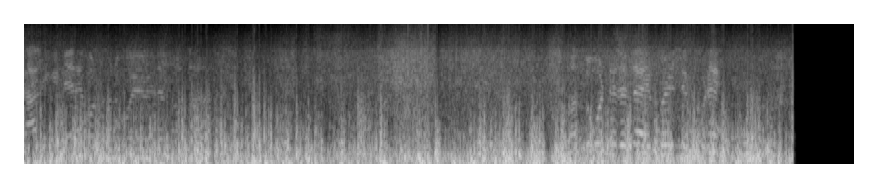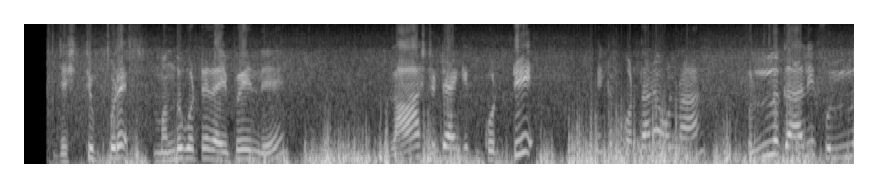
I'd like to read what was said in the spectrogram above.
గాలికి నేనే కొట్టుకుని పోయే విధంగా ఉందా? మందు కొట్టేదైతే అయిపోయింది ఇప్పుడే జస్ట్ ఇప్పుడే మందు కొట్టేది అయిపోయింది. లాస్ట్ ట్యాంక్కి కొట్టి ఇంకా కొడతానే ఉన్నా. ఫుల్ గాలి ఫుల్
